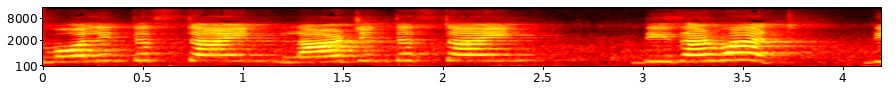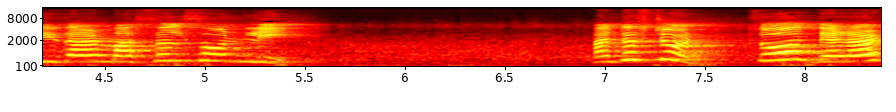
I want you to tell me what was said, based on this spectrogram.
small intestine, large intestine. These are what? These are muscles only. Understood? So there are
